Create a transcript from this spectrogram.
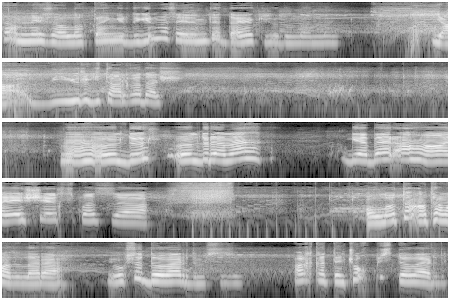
Tamam neyse Allah'tan girdi. Girmeseydim de dayak yiyordum benden. Ya bir yürü git arkadaş. Heh, öldür. Öldür hemen. Geber. Aha eşek sıpası. Allah'tan atamadılar ha. Yoksa döverdim sizi. Hakikaten çok pis döverdim.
